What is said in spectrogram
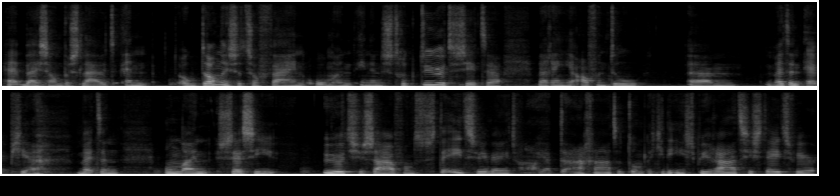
hè, bij zo'n besluit. En ook dan is het zo fijn om een, in een structuur te zitten waarin je af en toe ehm, met een appje, met een online sessie, uurtjes avonds steeds weer weet van, oh ja, daar gaat het om. Dat je die inspiratie steeds weer,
